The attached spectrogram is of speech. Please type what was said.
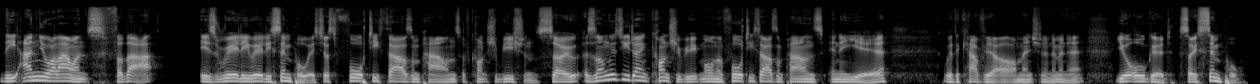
the annual allowance for that is really, really simple. It's just £40,000 of contributions. So as long as you don't contribute more than £40,000 in a year, with a caveat I'll mention in a minute, you're all good. So simple.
